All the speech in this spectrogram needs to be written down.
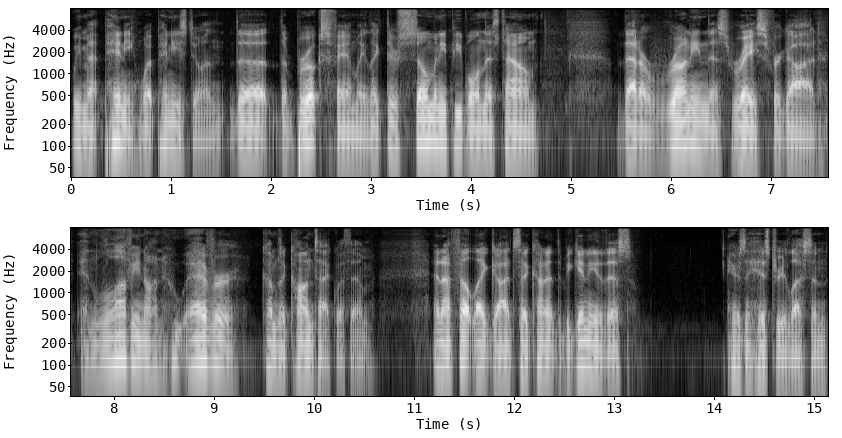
we met Penny, what Penny's doing, the the Brooks family. Like there's so many people in this town that are running this race for God and loving on whoever comes in contact with them. And I felt like God said kind of at the beginning of this, here's a history lesson.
